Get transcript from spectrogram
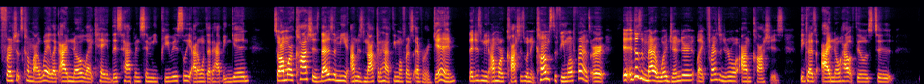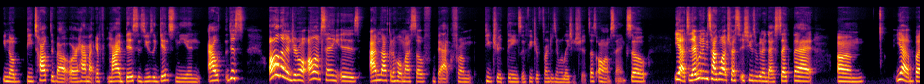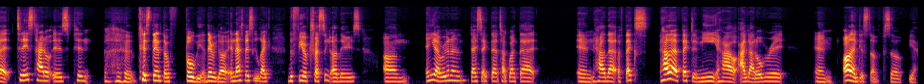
friendships come my way. Like I know, like, hey, this happened to me previously. I don't want that to happen again. So I'm more cautious. That doesn't mean I'm just not gonna have female friends ever again. That just means I'm more cautious when it comes to female friends. Or it, it doesn't matter what gender, like friends in general, I'm cautious because I know how it feels to you know be talked about or have my my business used against me and out just all that in general all i'm saying is i'm not going to hold myself back from future things and future friendships and relationships. That's all i'm saying. So yeah today we're going to be talking about trust issues. We're going to dissect that. Um yeah but today's title is pin pistanthrophobia there we go. And that's basically like the fear of trusting others. Um and yeah we're gonna dissect that talk about that and how that affects how that affected me and how I got over it and all that good stuff. So yeah.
